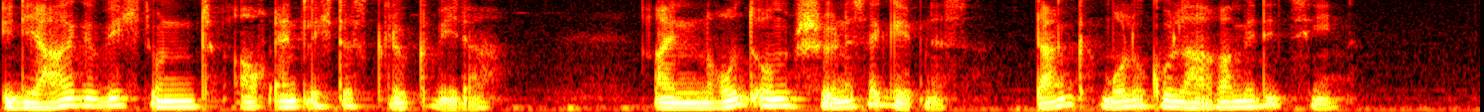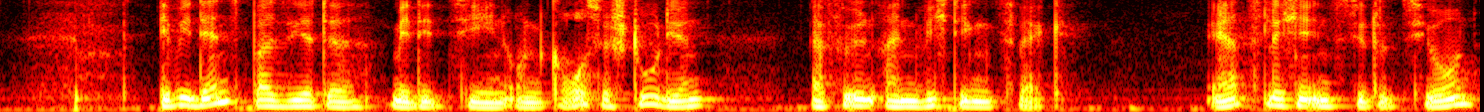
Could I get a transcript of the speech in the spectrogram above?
Idealgewicht und auch endlich das Glück wieder. Ein rundum schönes Ergebnis, dank molekularer Medizin. Evidenzbasierte Medizin und große Studien erfüllen einen wichtigen Zweck. Ärztliche Institution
